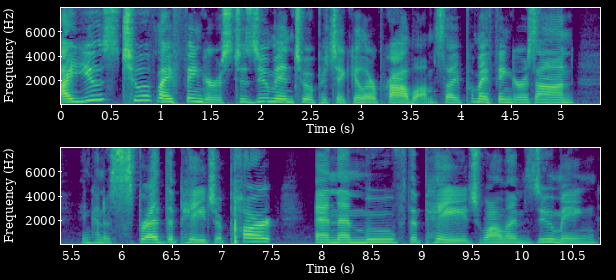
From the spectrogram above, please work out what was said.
I use two of my fingers to zoom into a particular problem. So I put my fingers on and kind of spread the page apart and then move the page while I'm zooming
